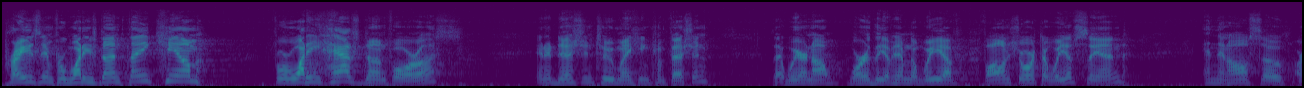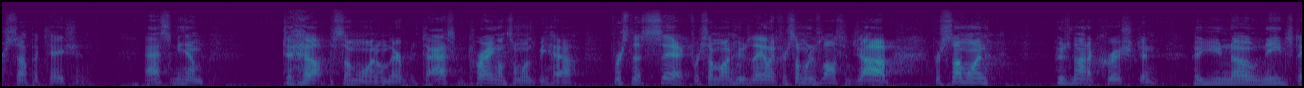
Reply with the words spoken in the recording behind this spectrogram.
praise him for what he's done, thank him for what he has done for us, in addition to making confession that we are not worthy of him, that we have fallen short, that we have sinned, and then also our supplication, asking him to help someone on their, to ask, praying on someone's behalf, for the sick, for someone who's ailing, for someone who's lost a job, for someone who's not a Christian, who you know needs to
